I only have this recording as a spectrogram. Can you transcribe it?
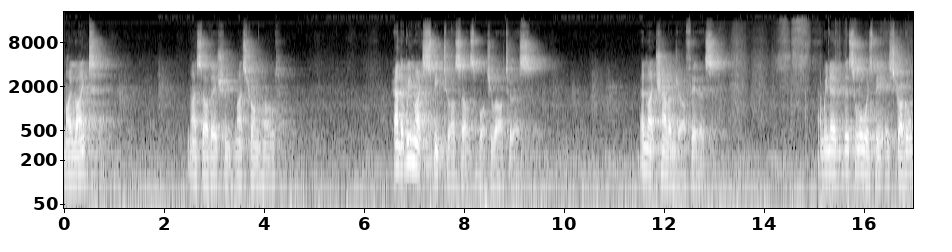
my light, my salvation, my stronghold, and that we might speak to ourselves of what you are to us and might challenge our fears. And we know that this will always be a struggle.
